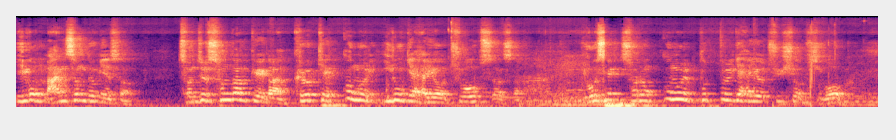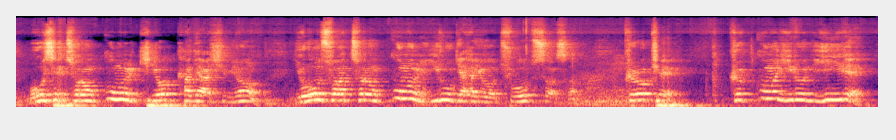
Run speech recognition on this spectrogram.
이곳 만성동에서 전주 성광교회가 그렇게 꿈을 이루게 하여 주옵소서. 요셉처럼 꿈을 붙들게 하여 주시옵시고 모세처럼 꿈을 기억하게 하시며 여호수아처럼 꿈을 이루게 하여 주옵소서. 그렇게 그 꿈을 이룬 이 일에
